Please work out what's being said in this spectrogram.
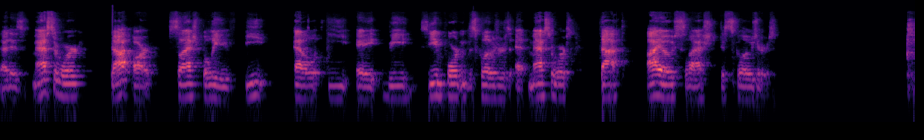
That is masterwork.art slash believe, B L E A V. See important disclosures at masterworks.io slash disclosures.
